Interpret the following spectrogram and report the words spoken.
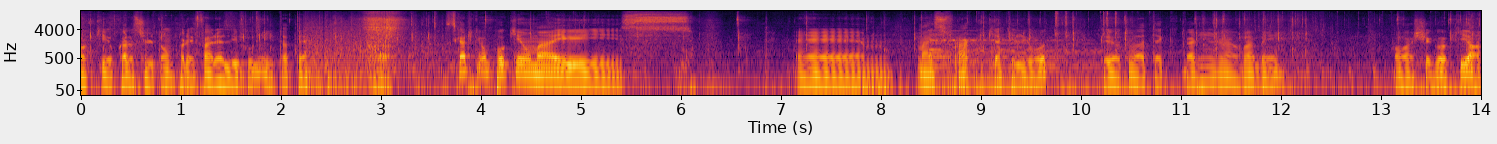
Ok, o cara acertou um prefire ali bonito até. Esse cara aqui é um pouquinho mais... É... Mais fraco que aquele outro. Aquele outro lá até que o carinha jogava bem. Ó, chegou aqui, ó.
